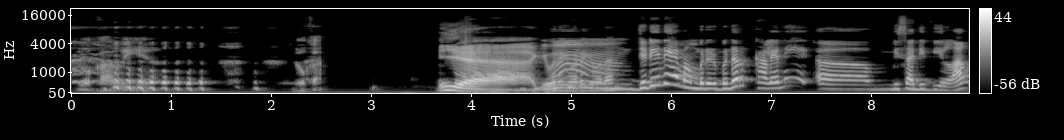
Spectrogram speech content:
Dua kali ya. Dua kali. Iya, gimana gimana Hmm, gimana? jadi ini emang bener-bener kalian nih em, bisa dibilang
